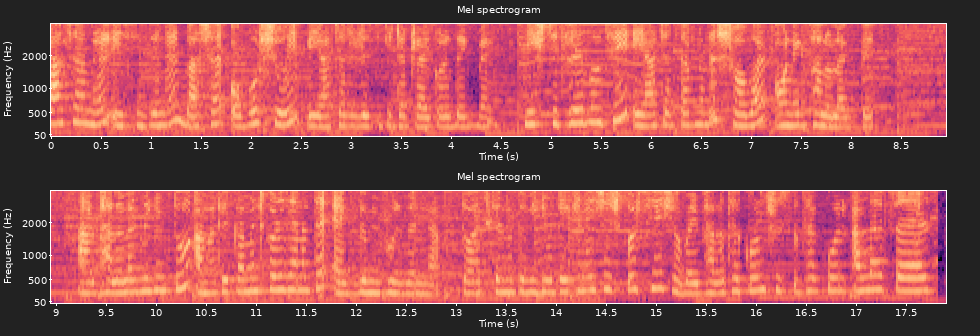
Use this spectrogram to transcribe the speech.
কাঁচা আমের এই সিজনে বাসায় অবশ্যই এই আচারের রেসিপিটা ট্রাই করে দেখবেন। নিশ্চিত হয়ে বলছি, এই আচারটা আপনাদের সবার অনেক ভালো লাগবে। আর ভালো লাগলে কিন্তু আমাকে কমেন্ট করে জানাতে একদমই ভুলবেন না। তো আজকের মতো ভিডিওটা এখানেই শেষ করছি। সবাই ভালো থাকুন, সুস্থ থাকুন। আল্লাহ হাফেজ।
